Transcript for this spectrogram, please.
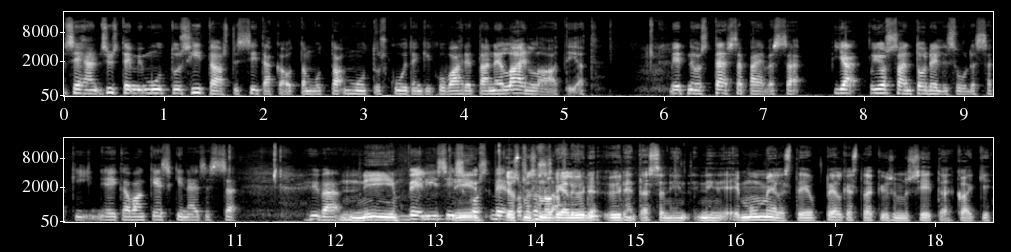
sehän systeemi muuttuisi hitaasti sitä kautta, mutta muuttuisi kuitenkin, kun vaihdetaan ne lainlaatijat. Että ne olisi tässä päivässä ja jossain todellisuudessa kiinni, eikä vain keskinäisessä hyvä niin, velisiskos niin. Jos mä sanon vielä yhden, yhden tässä, niin, niin mun mielestä ei ole pelkästään kysymys siitä, että kaikki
